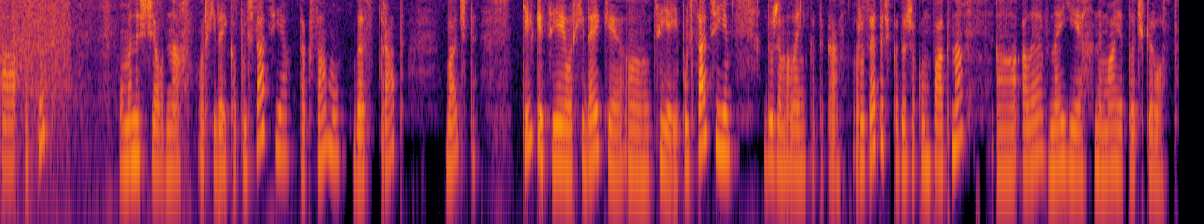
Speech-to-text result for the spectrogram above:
А ось тут у мене ще одна орхідейка пульсація, так само, без втрат. Бачите? Тільки цієї орхідейки, е, цієї пульсації дуже маленька така розеточка, дуже компактна, е, але в неї немає точки росту.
